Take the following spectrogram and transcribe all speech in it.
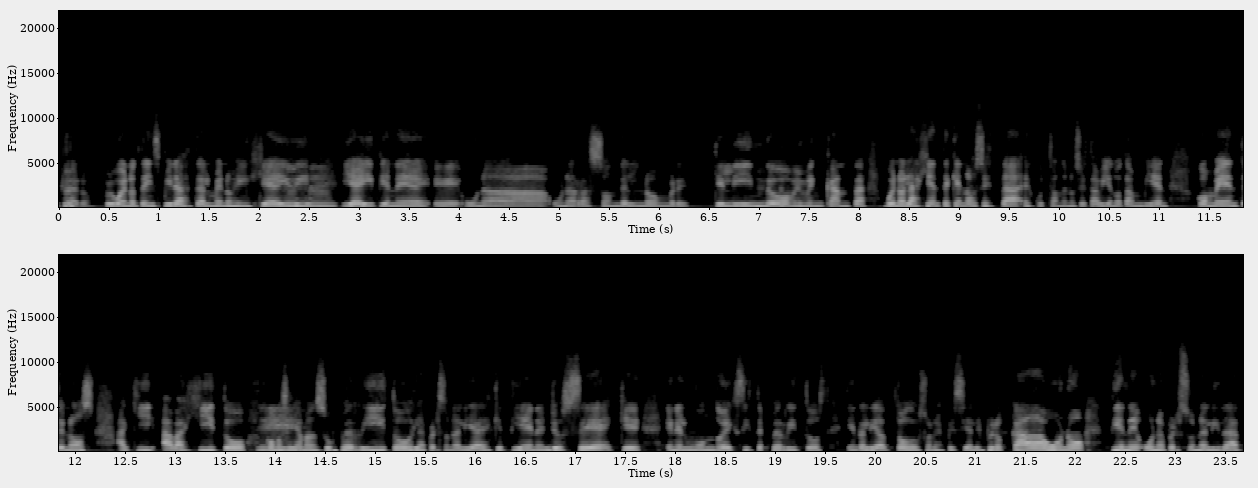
Claro. Pero bueno, te inspiraste al menos en Heidi y ahí tiene eh, una, una razón del nombre. Qué lindo, a mí me encanta. Bueno, la gente que nos está escuchando y nos está viendo también, coméntenos aquí abajito cómo se llaman sus perritos, las personalidades que tienen. Yo sé que en el mundo existen perritos y en realidad todos son especiales, pero cada uno tiene una personalidad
